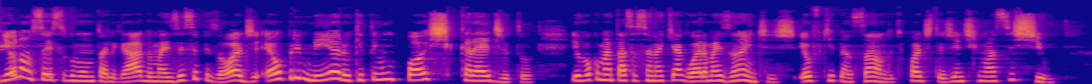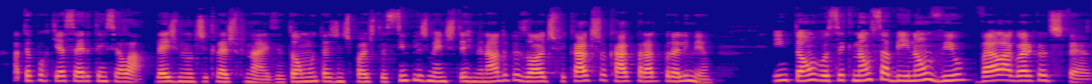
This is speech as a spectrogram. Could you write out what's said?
E eu não sei se todo mundo tá ligado, mas esse episódio é o primeiro que tem um pós-crédito. E eu vou comentar essa cena aqui agora, mas antes, eu fiquei pensando que pode ter gente que não assistiu. Até porque a série tem, sei lá, 10 minutos de créditos finais. Então muita gente pode ter simplesmente terminado o episódio, ficado chocado, parado por ali mesmo. Então, você que não sabia e não viu, vai lá agora que eu te espero.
